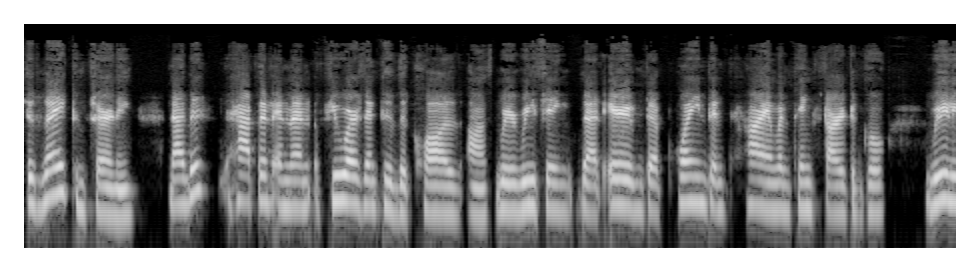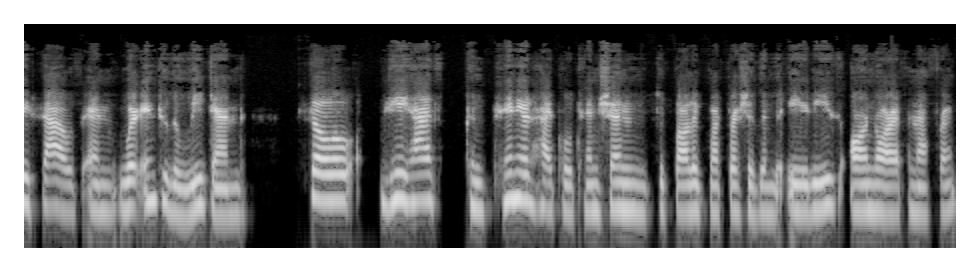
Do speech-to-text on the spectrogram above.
which is very concerning. Now this happened, and then a few hours into the call, uh, we're reaching that area, the point in time when things started to go really south, and we're into the weekend. So he has continued hypotension, systolic blood pressures in the 80s on norepinephrine.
